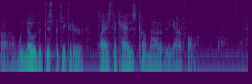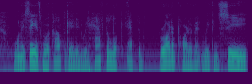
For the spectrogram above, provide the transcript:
uh, we know that this particular plastic has come out of the outfall. But when I say it's more complicated, we have to look at the broader part of it, and we can see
